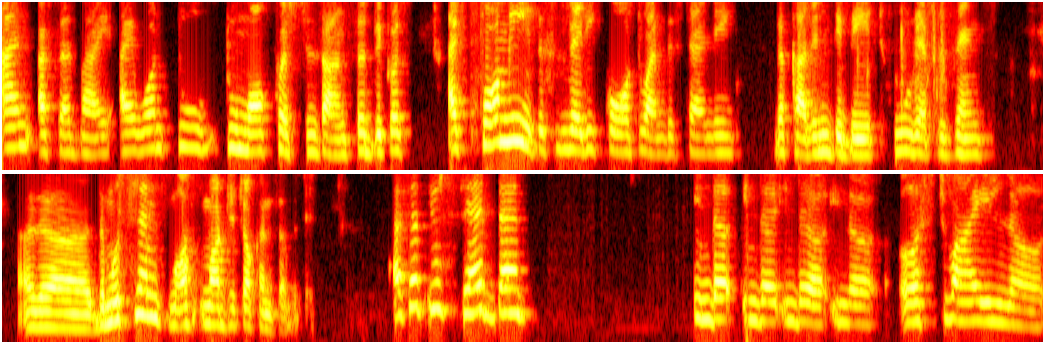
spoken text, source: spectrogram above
and Asad Bhai, I want two, two more questions answered because I, for me, this is very core to understanding the current debate, who represents uh, the, the Muslims, moderate or conservative. Asad, you said that in the, in the, in the, in the erstwhile, uh,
